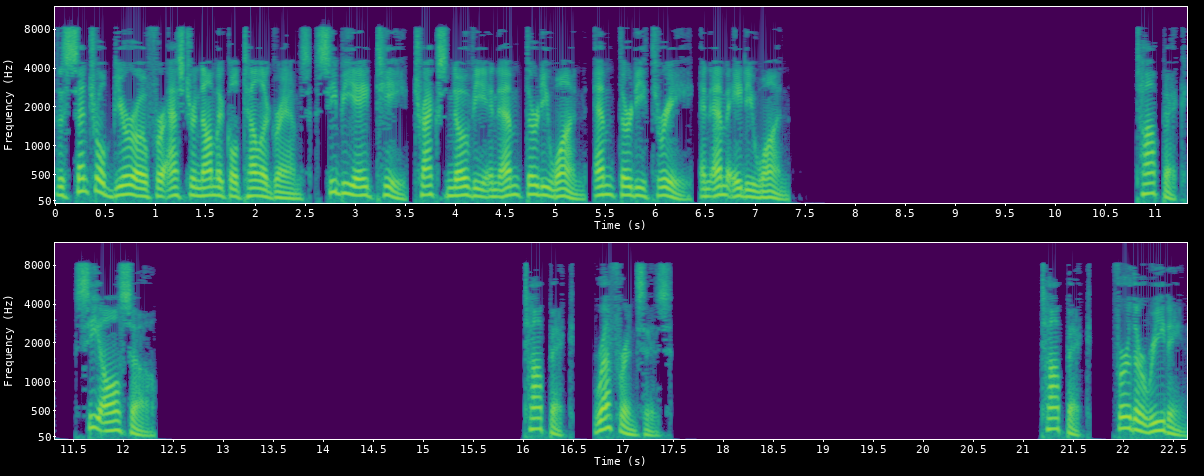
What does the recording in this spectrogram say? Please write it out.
The Central Bureau for Astronomical Telegrams CBAT tracks novae in M31, M33, and M81. See also References Further reading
